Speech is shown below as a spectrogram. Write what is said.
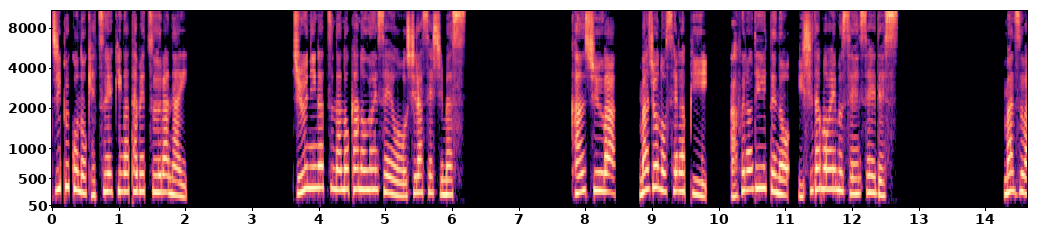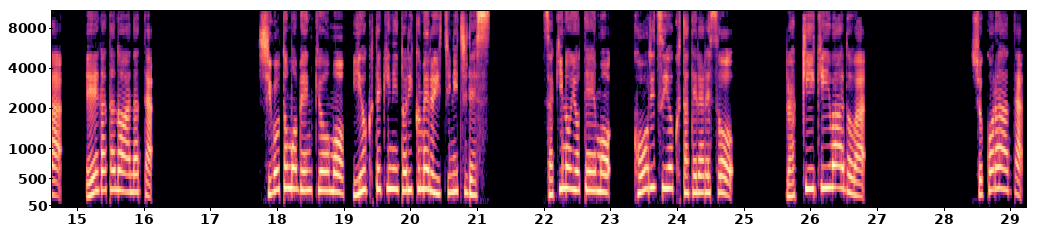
ジプコの血液が食べつ占い。12月7日の運勢をお知らせします。監修は、魔女のセラピー、アフロディーテの石田も M 先生です。まずは、A 型のあなた。仕事も勉強も意欲的に取り組める一日です。先の予定も効率よく立てられそう。ラッキーキーワードは、ショコラータ。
